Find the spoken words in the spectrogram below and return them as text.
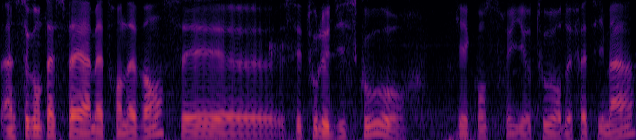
Un second aspect à mettre en avant, c'est tout le discours qui est construit autour de Fatima,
